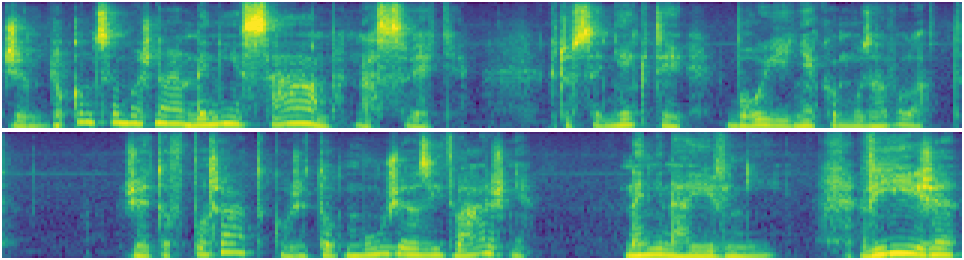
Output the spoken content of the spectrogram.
že dokonce možná není sám na světě, kdo se někdy bojí někomu zavolat. Že je to v pořádku, že to může vzít vážně. Není naivní, Ví, že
